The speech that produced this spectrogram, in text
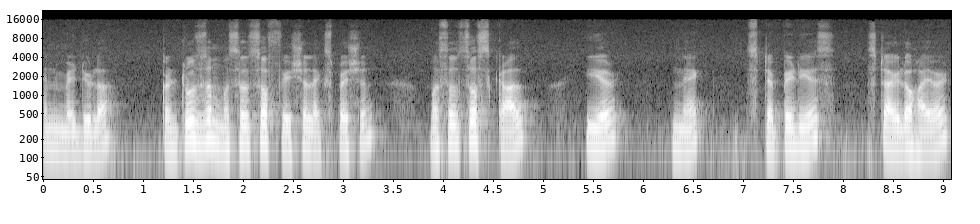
and medulla, controls the muscles of facial expression, muscles of scalp, ear, neck, stapedius, stylohyoid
